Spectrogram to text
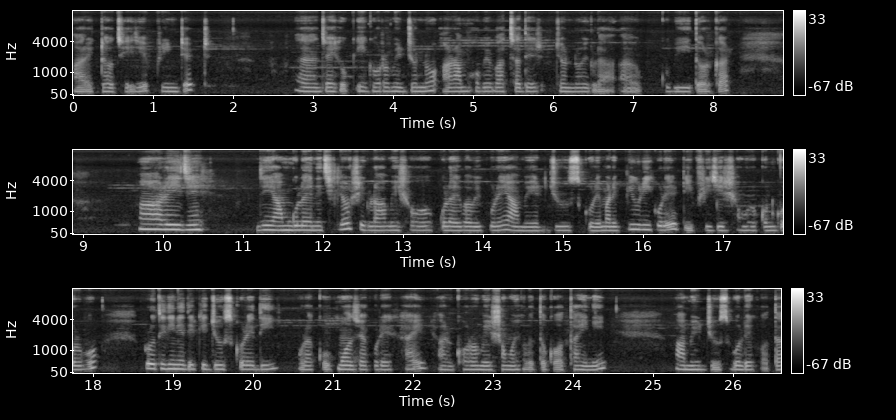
আর একটা হচ্ছে এই যে প্রিন্টেড যাই হোক, এই গরমের জন্য আরাম হবে বাচ্চাদের জন্য, এগুলা খুবই দরকার। আর এই যে যে আমগুলো এনেছিল, সেগুলো আমি সবগুলো এভাবে করে আমের জুস করে মানে পিউরি করে ডিপ ফ্রিজে সংরক্ষণ করব। প্রতিদিন এদেরকে জুস করে দিই। ওরা খুব মজা করে খায়। আর গরমের সময় হলে তো কথাই নেই। আমের জুস বলে কথা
